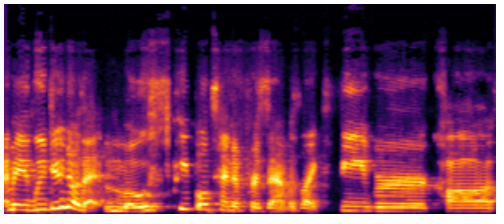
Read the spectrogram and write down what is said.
I mean, we do know that most people tend to present with like fever, cough,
